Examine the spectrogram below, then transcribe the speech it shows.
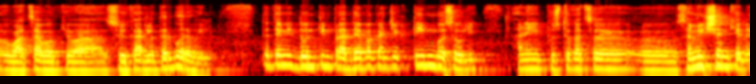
वाचावं किंवा स्वीकारलं तर बरं होईल. तर त्यांनी दोन तीन प्राध्यापकांची एक टीम बसवली आणि पुस्तकाचं समीक्षण केलं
